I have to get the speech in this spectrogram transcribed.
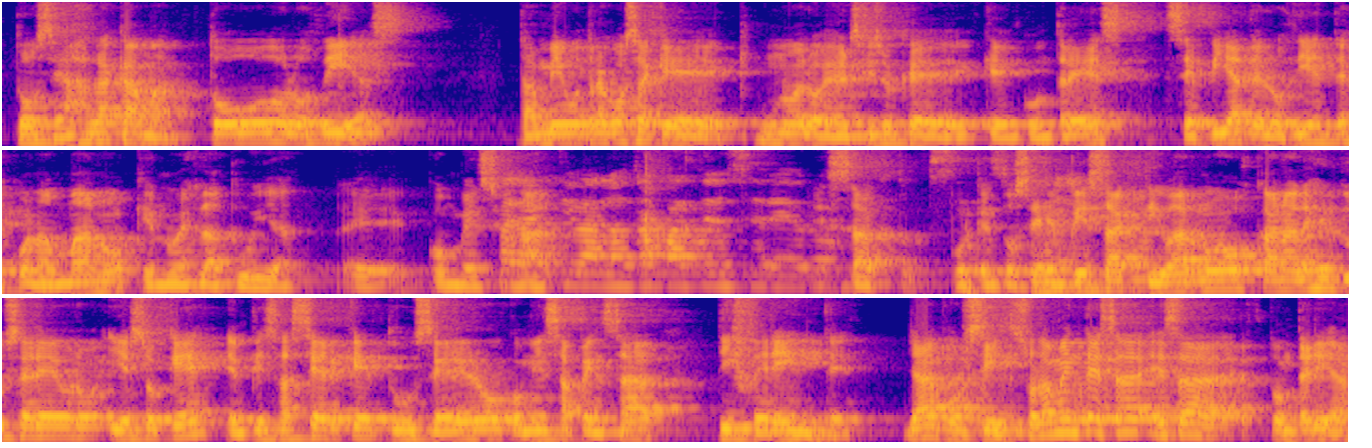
Entonces haz la cama todos los días. También otra cosa que que uno de los ejercicios que, que encontré es cepíllate los dientes con la mano que no es la tuya eh, Para convencional. activar la otra parte del cerebro. Exacto, porque entonces sí. empieza a activar nuevos canales en tu cerebro y eso qué? Empieza a hacer que tu cerebro comienza a pensar diferente, ya de por sí, solamente esa, esa tontería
